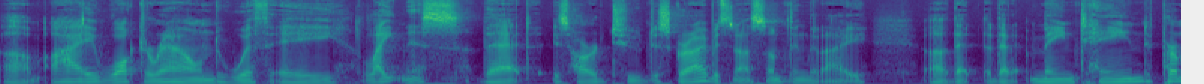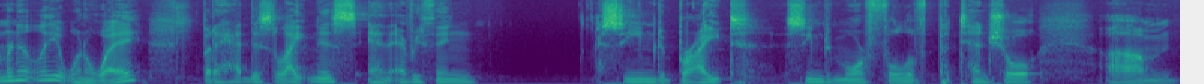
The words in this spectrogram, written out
um, I walked around with a lightness that is hard to describe. It's not something that I uh, that that maintained permanently. It went away, but I had this lightness, and everything seemed bright, seemed more full of potential. Um,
